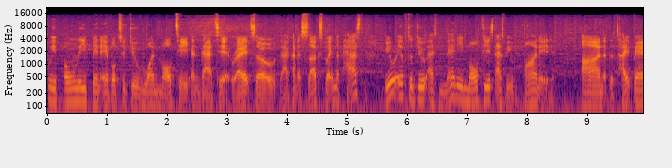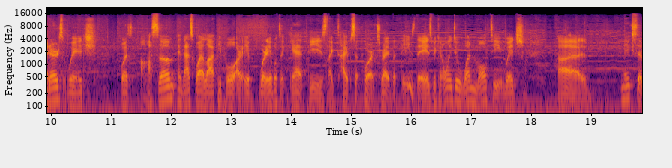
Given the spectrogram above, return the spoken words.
we've only been able to do one multi and that's it, right? So that kind of sucks. But in the past, we were able to do as many multis as we wanted on the type banners, which was awesome, and that's why a lot of people are able, were able to get these like type supports, right? But these days we can only do one multi, which uh, makes it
